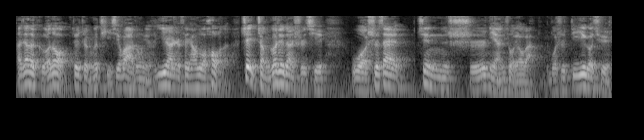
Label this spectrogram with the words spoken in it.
大家的格斗对整个体系化的东西依然是非常落后的。这。整个这段时期，我是在近十年左右吧，我是第一个去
